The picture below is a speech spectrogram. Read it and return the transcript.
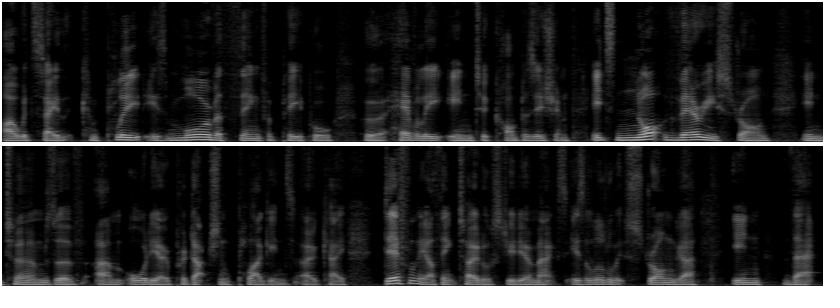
I would say that Komplete is more of a thing for people who are heavily into composition. It's not very strong in terms of um, audio production plugins, okay? Definitely, I think Total Studio Max is a little bit stronger in that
